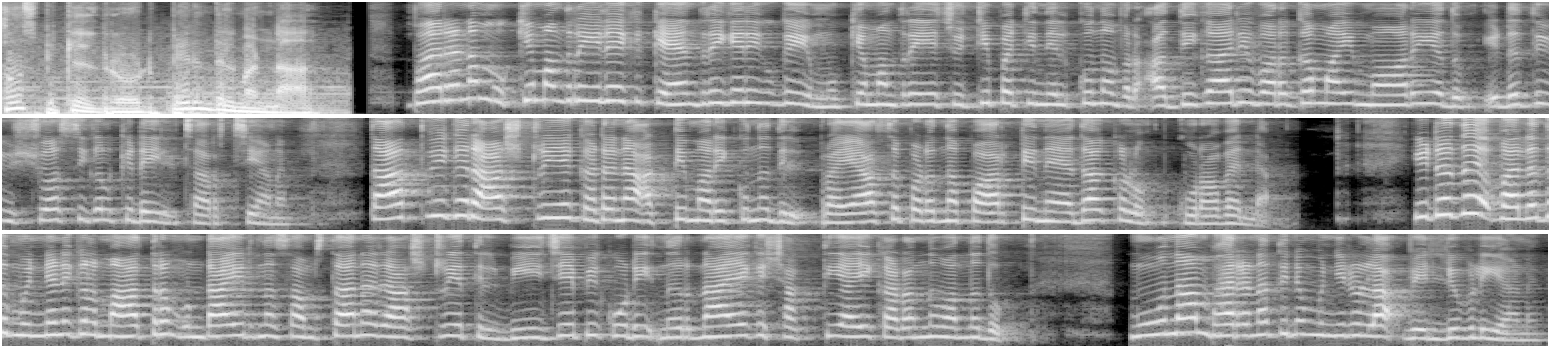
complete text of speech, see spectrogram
Hospital road Perinthalmanna. ഭരണം മുഖ്യമന്ത്രിയിലേക്ക് കേന്ദ്രീകരിക്കുകയും മുഖ്യമന്ത്രിയെ ചുറ്റിപ്പറ്റി നിൽക്കുന്നവർ അധികാരിവർഗമായി മാറിയതും ഇടത് വിശ്വാസികൾക്കിടയിൽ ചർച്ചയാണ്. താത്വിക രാഷ്ട്രീയ ഘടന അട്ടിമറിക്കുന്നതിൽ പ്രയാസപ്പെടുന്ന പാർട്ടി നേതാക്കളും കുറവല്ല. ഇടത് വലത് മുന്നണികൾ മാത്രം ഉണ്ടായിരുന്ന സംസ്ഥാന രാഷ്ട്രീയത്തിൽ ബി കൂടി നിർണായക ശക്തിയായി കടന്നു വന്നതും മൂന്നാം ഭരണത്തിനു മുന്നിലുള്ള വെല്ലുവിളിയാണ്.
